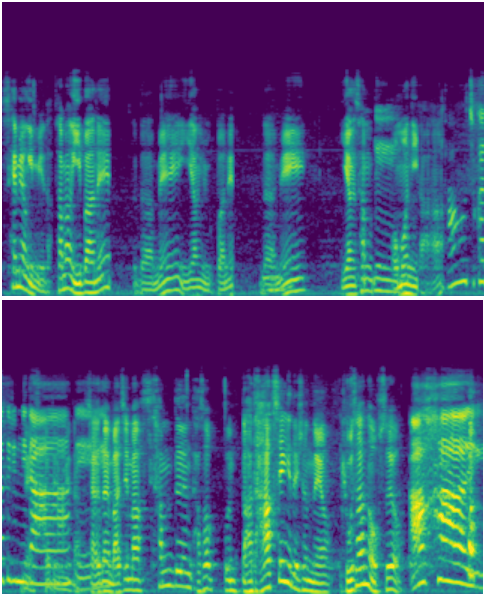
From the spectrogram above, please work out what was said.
3명입니다. 3학년 2반에 그다음에 2학년 6반에 그다음에 2학년 3 네. 어머니다. 아우 네, 축하드립니다. 축하드립니다. 네. 자, 그다음에 마지막 3등 5분. 아, 다 학생이 되셨네요. 교사는 없어요. 아하, 이-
